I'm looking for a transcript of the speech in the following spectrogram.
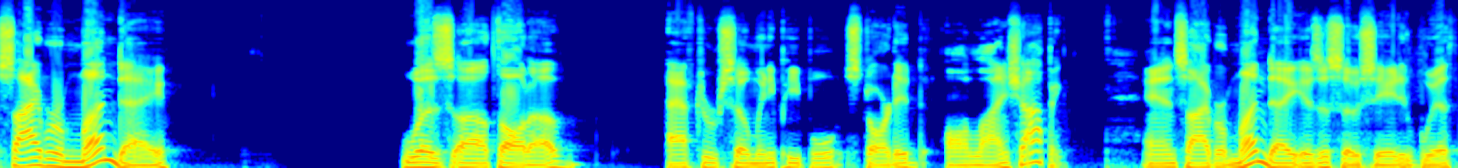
Cyber Monday was uh, thought of after so many people started online shopping. And Cyber Monday is associated with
